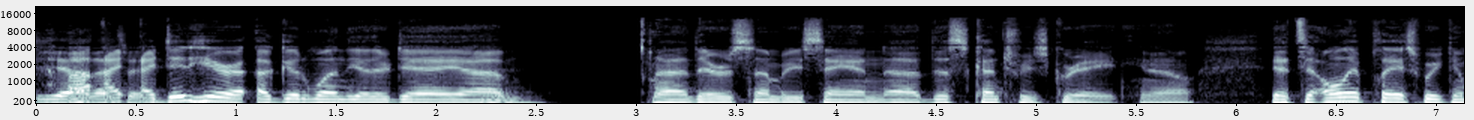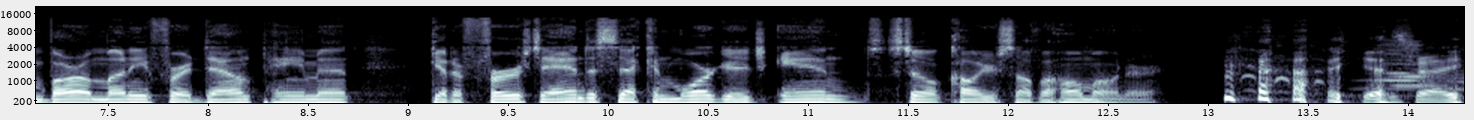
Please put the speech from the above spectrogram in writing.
Yeah, Uh, I, right. I did hear a good one the other day. Um, uh, there was somebody saying, uh, This country's great. You know, it's the only place where you can borrow money for a down payment, get a first and a second mortgage, and still call yourself a homeowner. yes, right.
